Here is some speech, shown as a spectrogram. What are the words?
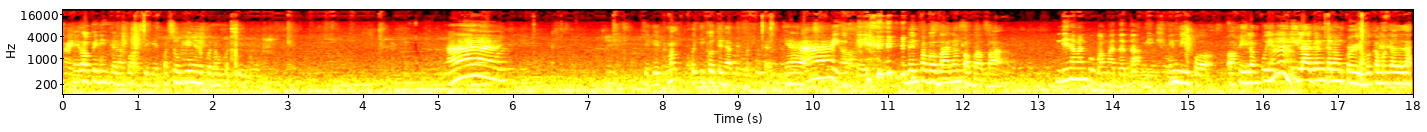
try May opening ka na po. Sige, pasukin niyo na po ng kutsilyo. Ay, Sige, ma'am, ikotin natin baliktad. Yan. ay, okay. And then, pababa ng pababa. Hindi naman po ba madadamage? Hindi po. Okay lang po yan. Mm. Ilagan ka ng pearl. Huwag ka mag-alala.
